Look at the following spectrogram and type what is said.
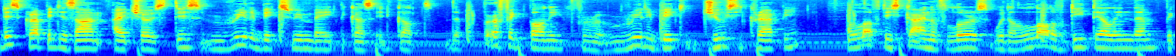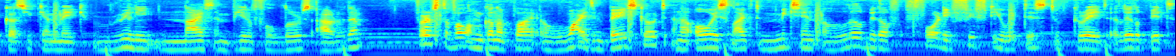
For this crappie design I chose this really big swim bait because it got the perfect body for a really big juicy crappie. I love these kind of lures with a lot of detail in them because you can make really nice and beautiful lures out of them. First of all I'm gonna apply a white base coat and I always like to mix in a little bit of 40-50 with this to create a little bit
